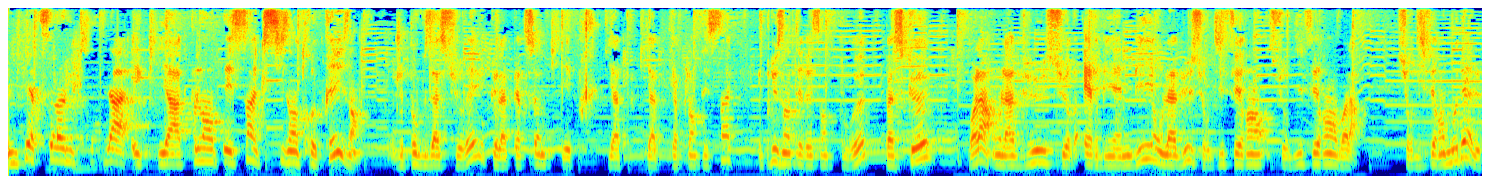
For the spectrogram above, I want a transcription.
une personne qui est là et qui a planté cinq, six entreprises, je peux vous assurer que la personne qui, est, qui, a, qui, a, planté cinq est plus intéressante pour eux parce que, voilà, on l'a vu sur Airbnb, on l'a vu sur différents, sur différents, voilà, sur différents modèles.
